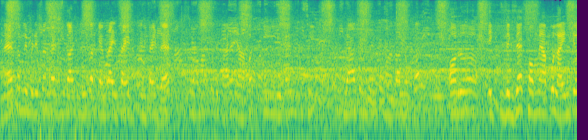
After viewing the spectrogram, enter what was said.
there some limitation that we can't use our camera inside inside there so हम आपको दिखा रहे हैं यहाँ पर कि यू कैन सी यहाँ से entrance है महाकाल लोक का। और एक जिग्जैग फॉर्म में आपको लाइन के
